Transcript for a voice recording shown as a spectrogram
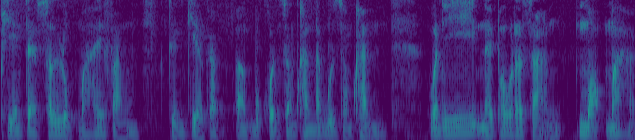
เพียงแต่สรุปมาให้ฟัง ถึงเกี่ยวกับบุคคลสำคัญนักบุญสำคัญ วันนี้ในพระวรสารเหมาะมาก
